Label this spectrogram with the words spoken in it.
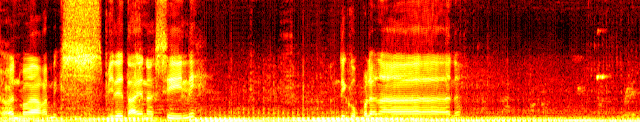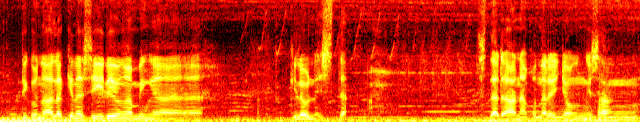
Ayan mga kamix, bili tayo ng sili. Hindi ko pala na ano. Hindi ko nalagyan ng sili yung aming ah, kilaw na isda. Tapos dadaanan ko na rin yung isang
